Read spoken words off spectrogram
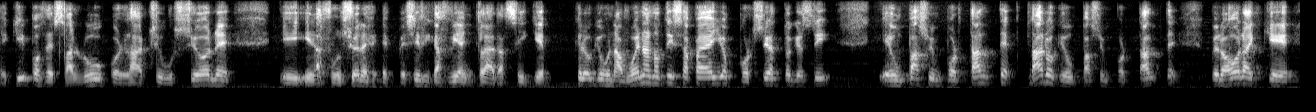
equipos de salud con las atribuciones y, las funciones específicas bien claras. Así que creo que es una buena noticia para ellos, por cierto que sí, es un paso importante, claro que es un paso importante, pero ahora hay que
